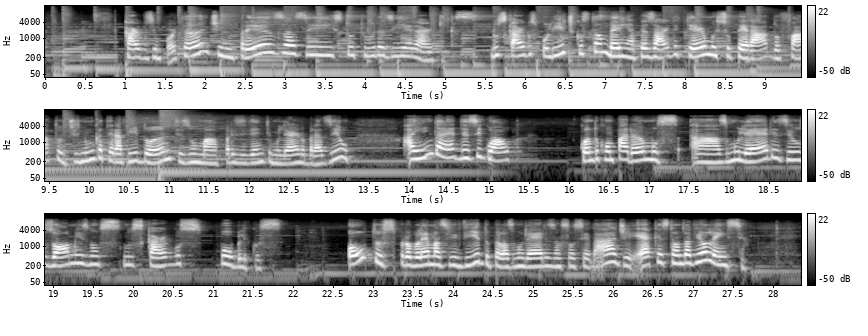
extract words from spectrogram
Cargos importantes em empresas e estruturas hierárquicas. Nos cargos políticos também, apesar de termos superado o fato de nunca ter havido antes uma presidente mulher no Brasil, ainda é desigual quando comparamos as mulheres e os homens nos, nos cargos públicos. Outros problemas vividos pelas mulheres na sociedade é a questão da violência.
